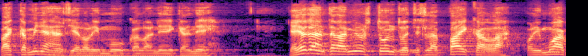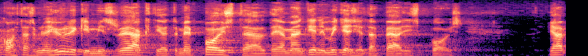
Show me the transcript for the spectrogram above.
vaikka minähän siellä olin muukalainen eikä ne. Ja jotain tavalla minusta tuntuu, että sillä paikalla oli mua kohtaan semmoinen hylkimisreaktio, että me pois täältä ja mä en tiedä, miten sieltä pääsisi pois. Ja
